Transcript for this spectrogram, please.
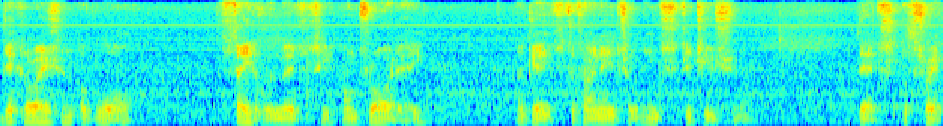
declaration of war, state of emergency on Friday against the financial institution that's a threat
